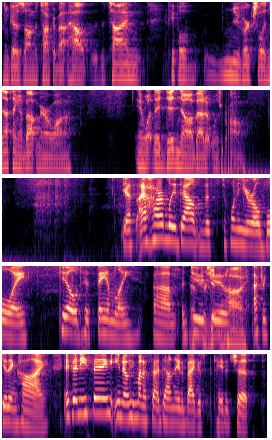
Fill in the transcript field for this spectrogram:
He goes on to talk about how at the time people knew virtually nothing about marijuana. And what they did know about it was wrong Yes, I hardly doubt this 20 year old boy killed his family um, due After to getting high. after getting high. If anything, you know, he might have sat down and ate a bag of potato chips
